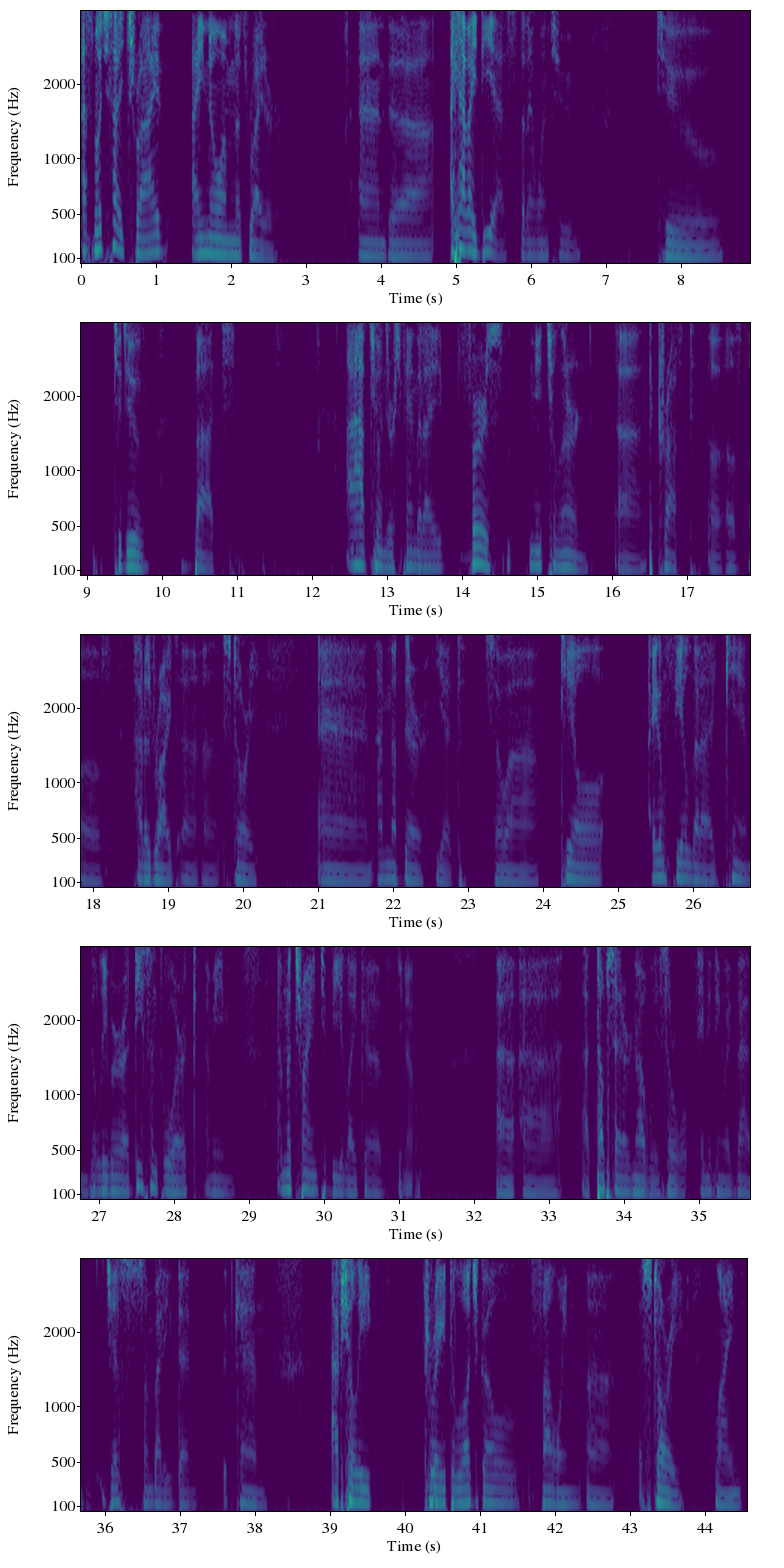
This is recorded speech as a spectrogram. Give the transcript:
as much as I tried, I know I'm not writer, and uh, I have ideas that I want to to to do, but I have to understand that I first need to learn uh, the craft of, of, of how to write a, a story, and I'm not there yet. So uh, till I don't feel that I can deliver a decent work, I mean, I'm not trying to be like a you know uh, a, a top seller novelist or anything like that. Just somebody that that can actually create a logical following uh, a story line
